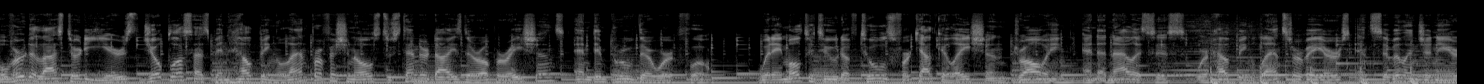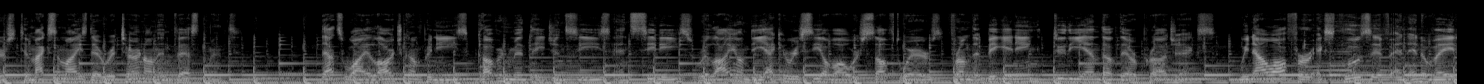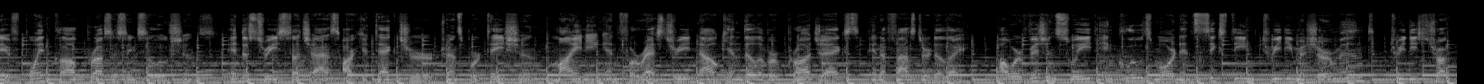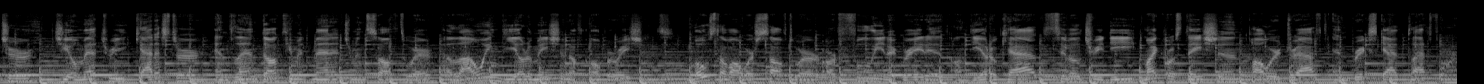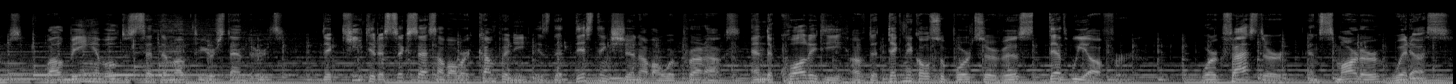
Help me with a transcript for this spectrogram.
Over the last 30 years, GeoPlus has been helping land professionals to standardize their operations and improve their workflow. With a multitude of tools for calculation, drawing, and analysis, we're helping land surveyors and civil engineers to maximize their return on investment. That's why large companies, government agencies, and cities rely on the accuracy of our softwares from the beginning to the end of their projects. We now offer exclusive and innovative point cloud processing solutions. Industries such as architecture, transportation, mining, and forestry now can deliver projects in a faster delay. Our Vision Suite includes more than 16 3D measurement, 3D structure, geometry, cadastre, and land document management software, allowing the automation of operations. Most of our software are fully integrated on the AutoCAD, Civil 3D, MicroStation, PowerDraft, and BricsCAD platforms, while being able to set them up to your standards. The key to the success of our company is the distinction of our products and the quality of the technical support service that we offer. Work faster and smarter with us.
